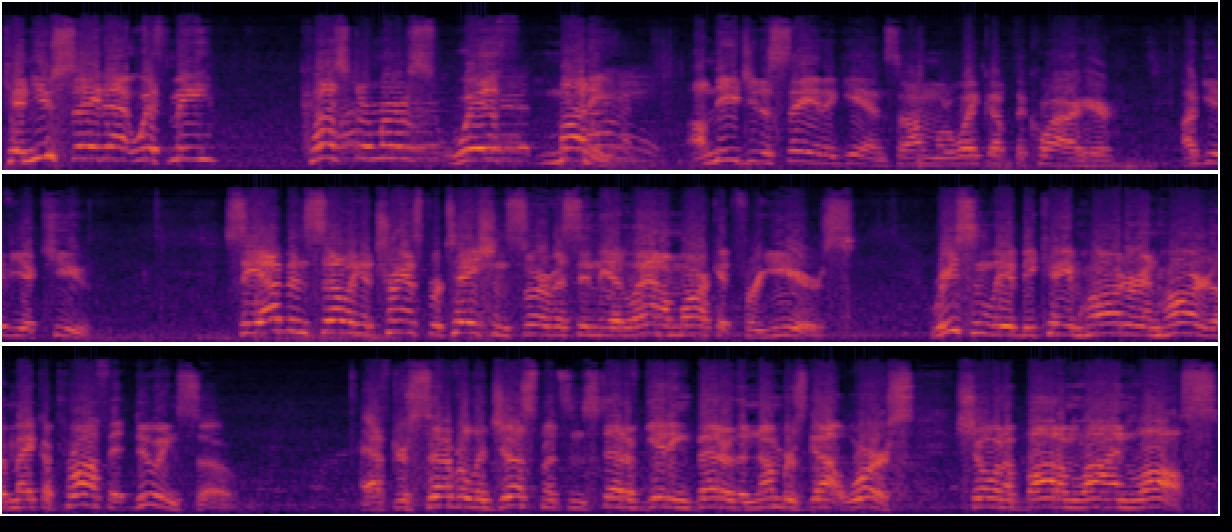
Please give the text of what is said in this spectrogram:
Can you say that with me? Customers with money. I'll need you to say it again, so I'm going to wake up the choir here. I'll give you a cue. See, I've been selling a transportation service in the Atlanta market for years. Recently, it became harder and harder to make a profit doing so. After several adjustments, instead of getting better, the numbers got worse, showing a bottom line loss.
